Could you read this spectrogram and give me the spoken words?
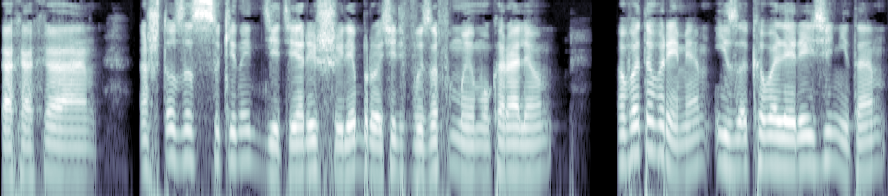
Ха-ха-ха, что за сукины дети решили бросить вызов моему королю? В это время из кавалерии Зенита,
